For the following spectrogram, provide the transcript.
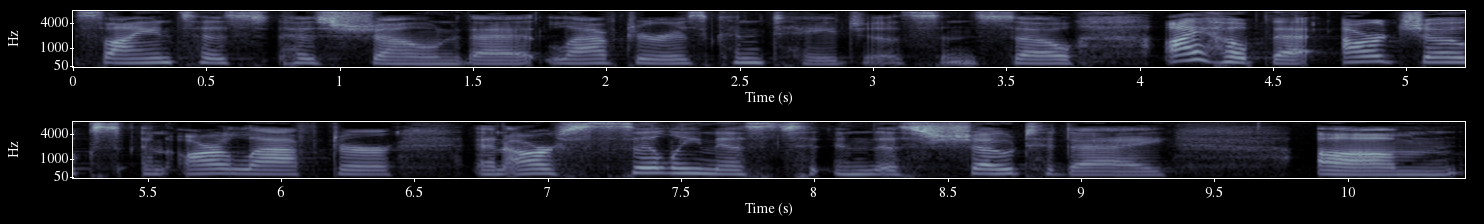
science has has shown that laughter is contagious, and so I hope that our jokes and our laughter and our silliness in this show today um,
